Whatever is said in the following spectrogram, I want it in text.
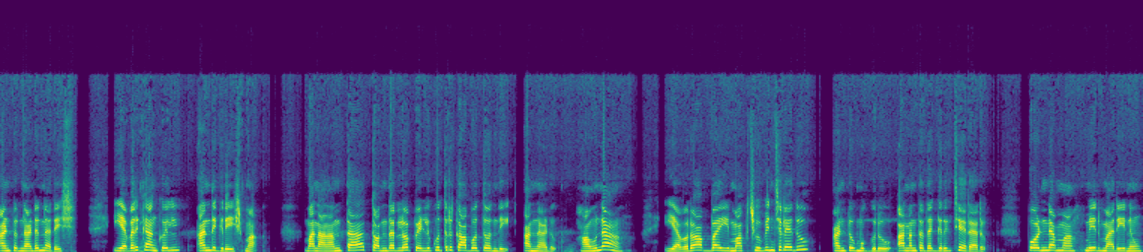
అంటున్నాడు నరేష్. ఎవరికి అంకుల్? అంది గ్రీష్మ. మన అనంత తొందరలో పెళ్ళి కూతురు కాబోతోంది అన్నాడు. అవునా? ఎవరో అబ్బాయి మాకు చూపించలేదు? అంటూ ముగ్గురు అనంత దగ్గరికి చేరారు. పోండమ్మా మీరు మరీను.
